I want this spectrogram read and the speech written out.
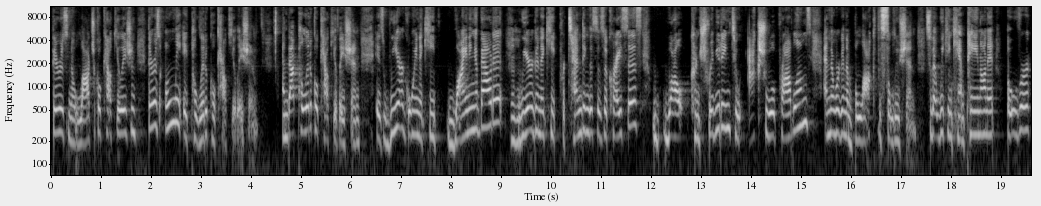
there is no logical calculation, there is only a political calculation. And that political calculation is we are going to keep whining about it. Mm-hmm. We are going to keep pretending this is a crisis while contributing to actual problems. And then we're going to block the solution so that we can campaign on it over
